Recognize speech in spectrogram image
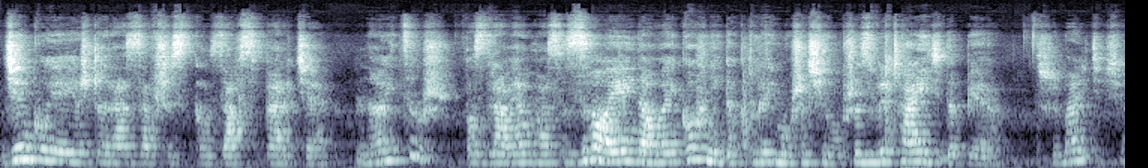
dziękuję jeszcze raz za wszystko, za wsparcie. No i cóż, pozdrawiam Was z mojej nowej kuchni, do której muszę się przyzwyczaić dopiero. Trzymajcie się.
